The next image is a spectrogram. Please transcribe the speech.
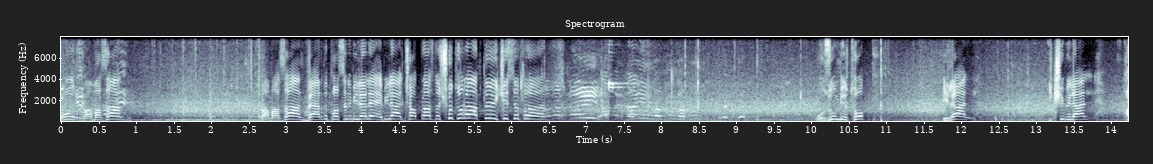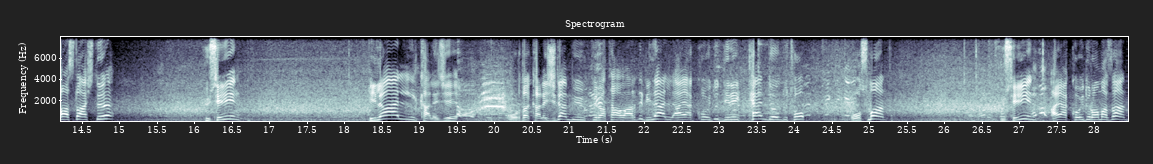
Uğur Ramazan. Ramazan verdi pasını Bilal'e. Bilal çaprazda şutunu attı 2-0. Uzun bir top. Bilal. İki Bilal paslaştı. Hüseyin. Bilal kaleci. Orada kaleciden büyük bir hata vardı. Bilal ayak koydu. Direkten döndü top. Osman. Hüseyin ayak koydu Ramazan.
